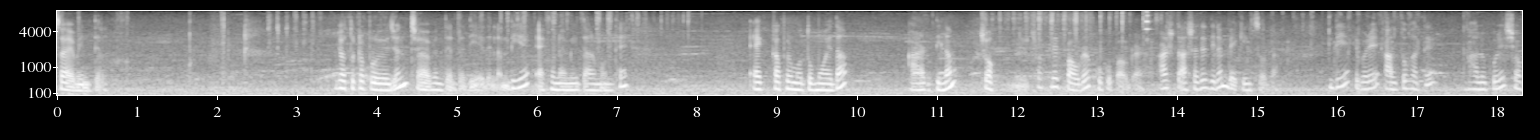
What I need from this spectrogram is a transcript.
সয়াবিন তেল। যতটা প্রয়োজন সয়াবিন তেলটা দিয়ে দিলাম। দিয়ে এখন আমি তার মধ্যে এক কাপের মতো ময়দা আর দিলাম চক, চকলেট পাউডার, কোকো পাউডার। আর তার সাথে দিলাম বেকিং সোডা। দিয়ে এবারে আলতো হাতে ভালো করে সব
